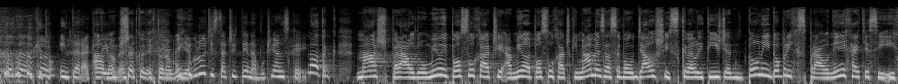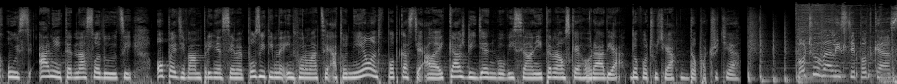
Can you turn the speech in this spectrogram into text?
Takéto interaktívne. Áno, všetko nech to robí. A nebudú ti stačiť tie na Bučianskej? No tak máš pravdu. Milí poslucháči a milé poslucháčky, máme za sebou ďalší skvelý týždeň plný dobrých správ. Nenechajte si ich ujsť ani ten nasledujúci. Opäť vám prinesieme pozitívne informácie a to nie len v podcaste, ale aj každý deň vo vysielaní Trnavského rádia. Do počutia. Do počutia. Počúvali ste podcast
